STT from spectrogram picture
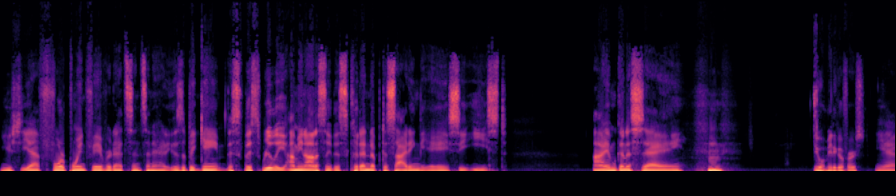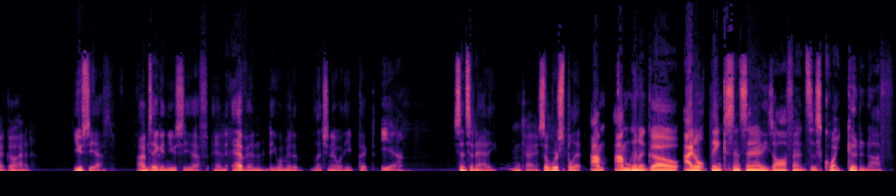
UCF four point favorite at Cincinnati. This is a big game. This this really, I mean, honestly, this could end up deciding the AAC East. I'm gonna say, hmm. You want me to go first? yeah, go ahead. UCF. I'm taking UCF. And Evan, do you want me to let you know what he picked? Yeah. Cincinnati. Okay. So we're split. I'm I'm gonna go. I don't think Cincinnati's offense is quite good enough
